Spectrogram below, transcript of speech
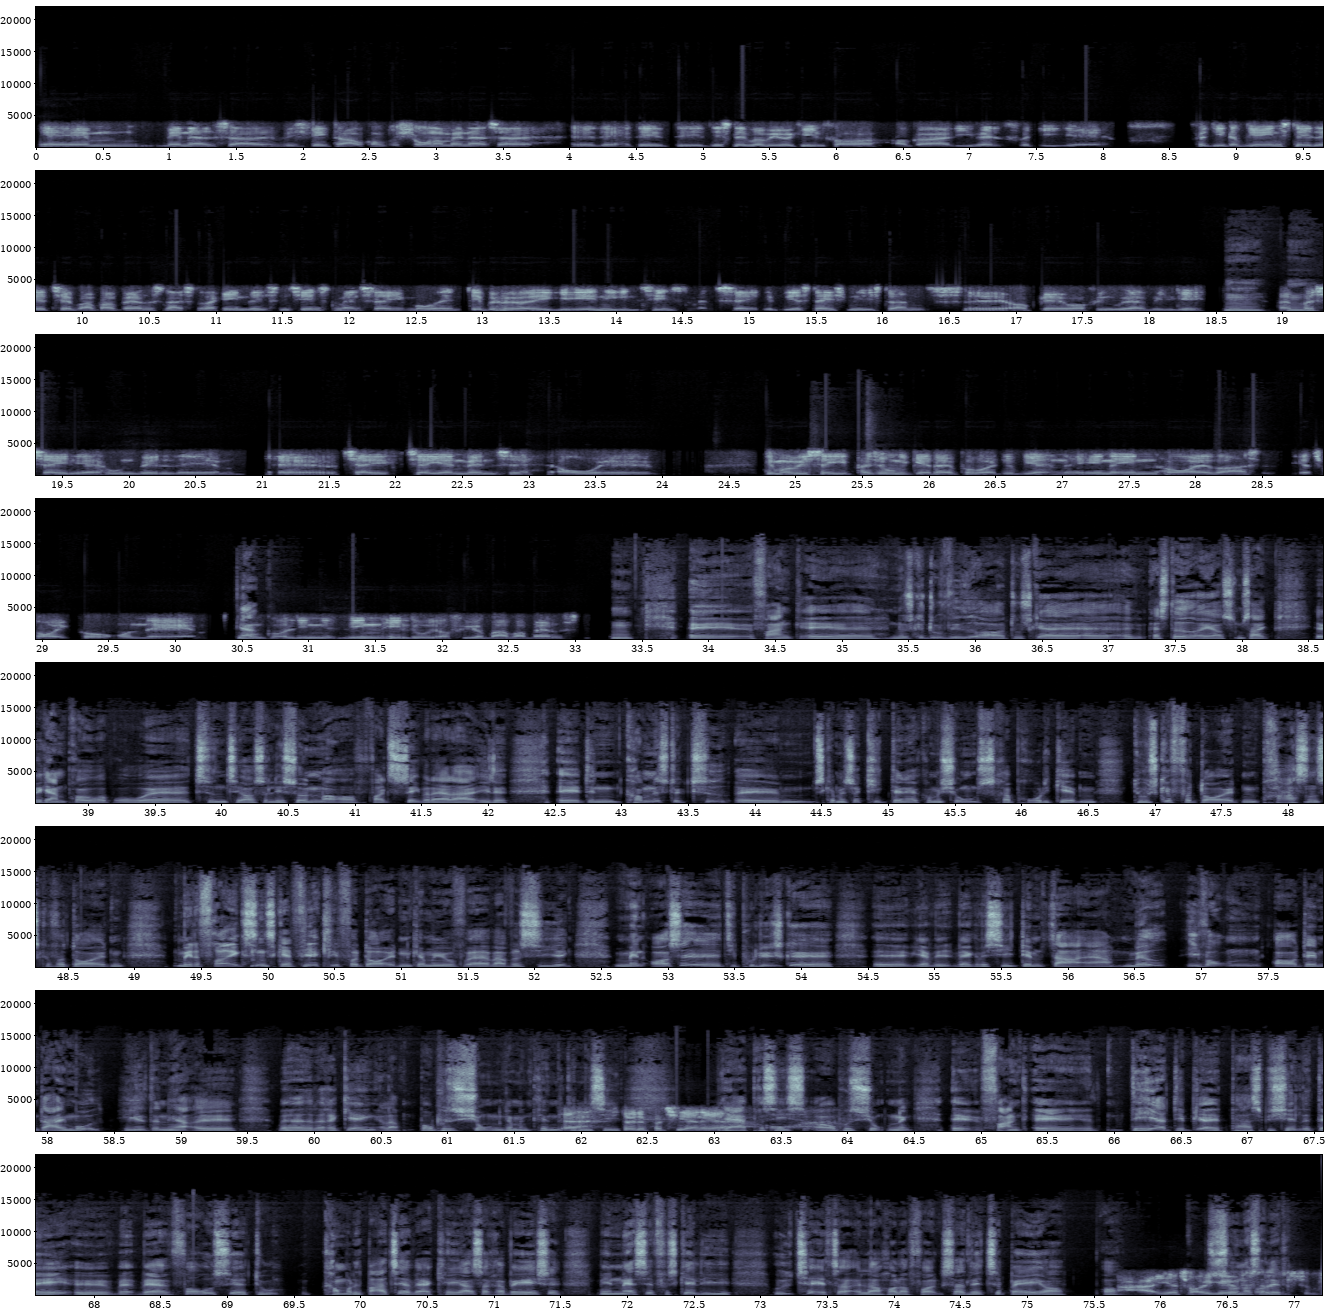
øhm, men altså, hvis vi ikke drager konklusioner, men altså, øh, det, det, det, det slipper vi jo ikke helt for at, at gøre alligevel, fordi, øh, fordi der bliver indstillet til Barbara Bertelsen, altså der kan indledes en tjenestemandssag imod hende. Det behøver ikke ende i en tjenestemandssag. Det bliver statsministerens øh, opgave at finde ud af, hvilke Mm, mm. repressalier hun vil øh, øh, tage, tage i anvendelse. Og øh, det må vi se. Personligt gætter jeg på, at det bliver en, en, en hård advarsel. Jeg tror ikke på, at hun, øh, Ja. hun går linjen, linjen helt ud og fyrer Barbara Bertelsen. Øh, Frank, øh, nu skal du videre, og du skal øh, øh, afsted, og jeg som sagt, jeg vil gerne prøve at bruge øh, tiden til også at lige sunde mig og faktisk se, hvad der er, der er i det. Øh, den kommende stykke tid øh, skal man så kigge den her kommissionsrapport igennem. Du skal fordøje den, pressen skal fordøje den, Mette Frederiksen skal virkelig fordøje den, kan man jo i hvert fald sige. Ikke? Men også øh, de politiske, øh, jeg ved, hvad kan vi sige, dem, der er med i vognen, og dem, der er imod hele den her øh, hvad hedder det, regering, eller oppositionen, kan man, kan, kan Ja, man sige. støttepartierne, ja. Ja, præcis. Og oppositionen. Ikke? Øh, Frank, øh, det her det bliver et par specielle dage. Øh, hvad, hvad forudser du? Kommer det bare til at være kaos og ravage med en masse forskellige udtalelser, eller holder folk sig lidt tilbage og, og Nej, jeg tror ikke, Sunder sig folk lidt. som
